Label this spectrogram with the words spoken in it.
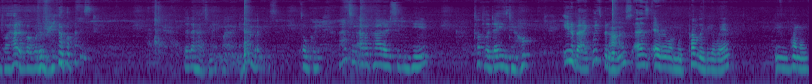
If I had it, I would have realised that I had to make my own hamburgers. It's all good. I had some avocados sitting here, a couple of days now, in a bag with bananas, as everyone would probably be aware. Mmm, hang on.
